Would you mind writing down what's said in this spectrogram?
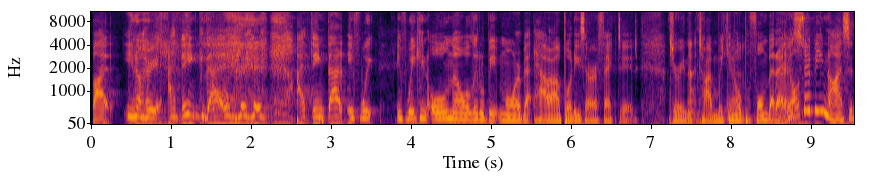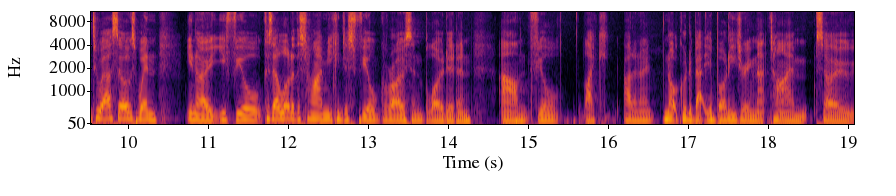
But you know, I think that I think that if we if we can all know a little bit more about how our bodies are affected during that time, we can all perform better and also be nicer to ourselves when you know you feel because a lot of the time you can just feel gross and bloated and um, feel like I don't know not good about your body during that time. So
